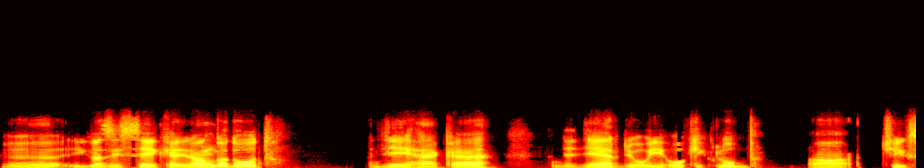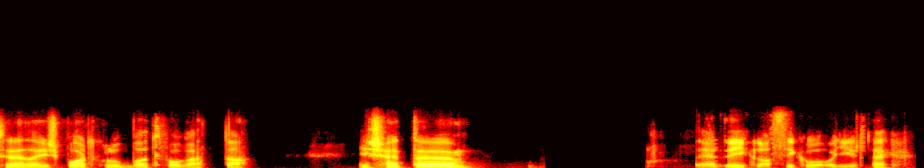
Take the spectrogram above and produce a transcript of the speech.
uh, igazi székely rangadót, a GHK, ugye a Gyergyói Hoki Klub, a Csíkszeredai Sportklubot fogadta. És hát... Uh, Erdélyi klasszikó, hogy írták.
